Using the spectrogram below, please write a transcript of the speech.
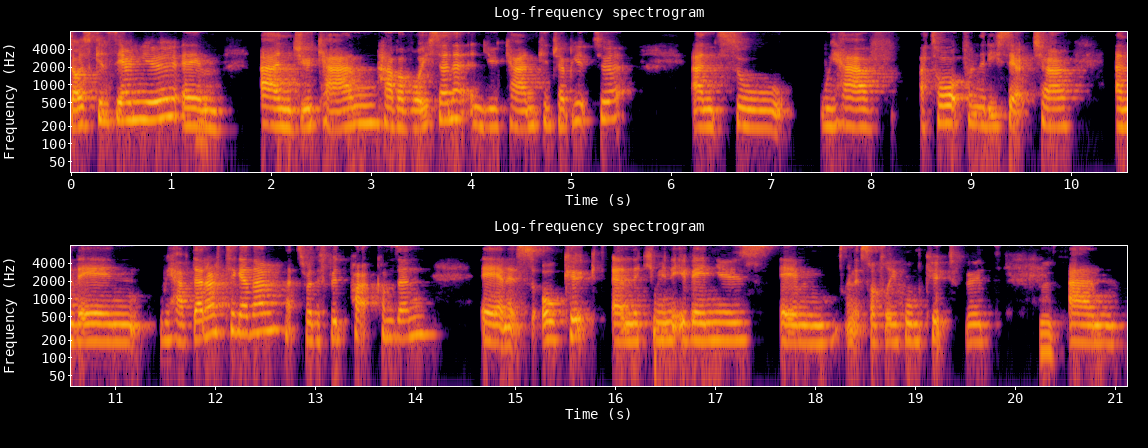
does concern you. Um, and you can have a voice in it and you can contribute to it. And so we have a talk from the researcher, and then we have dinner together. That's where the food part comes in. And it's all cooked in the community venues, um, and it's lovely home cooked food. Good. And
